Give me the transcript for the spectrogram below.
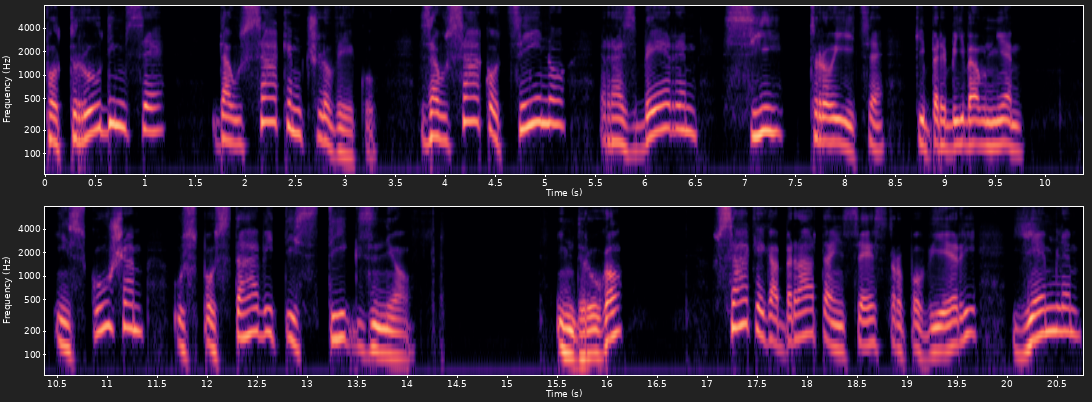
Potrudim se, da vsakem človeku, za vsako ceno razberem si trojice, ki prebiva v njem, in skušam vzpostaviti stik z njo. In drugo, vsakega brata in sestro po veri jemljem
